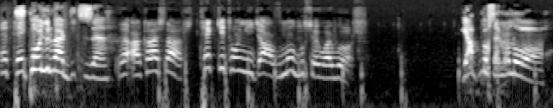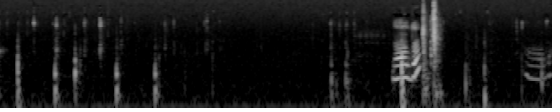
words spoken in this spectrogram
Evet, tek Spoiler verdik size. ve arkadaşlar tek git oynayacağız modlu survivor. Yapma sen onu. Ne oldu? Ne oldu?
